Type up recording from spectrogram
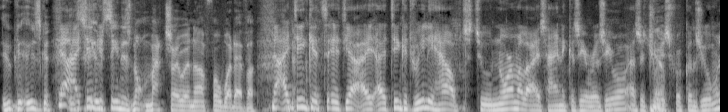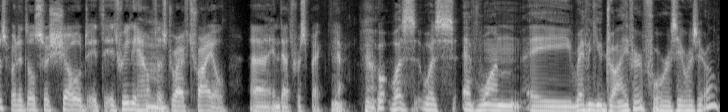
Who, who's going? Yeah, I think it was seen as not macho enough or whatever. No, I think it's it. Yeah, I, I, think it really helped to normalize Heineken 00 as a choice yeah. for consumers, but it also showed it. It really helped mm. us drive trial uh, in that respect. Yeah. yeah. Was was F1 a revenue driver for zero zero?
